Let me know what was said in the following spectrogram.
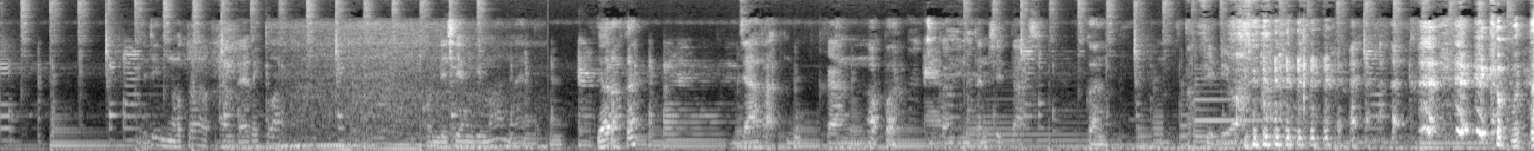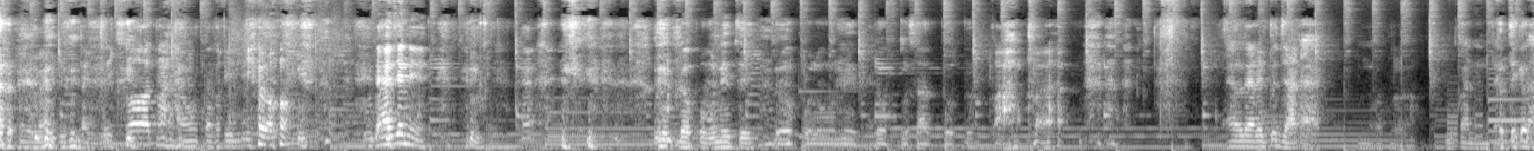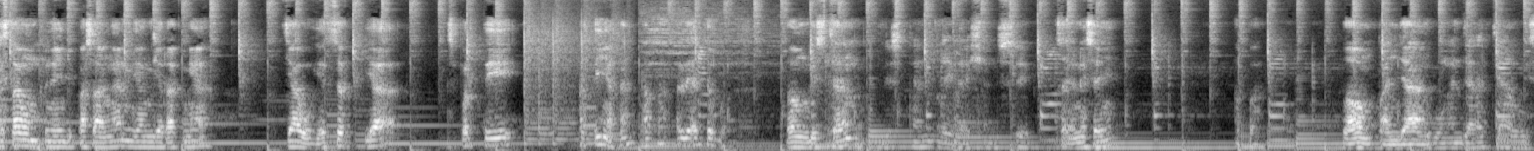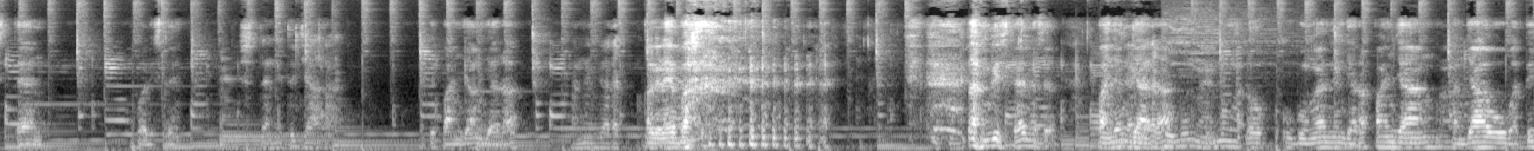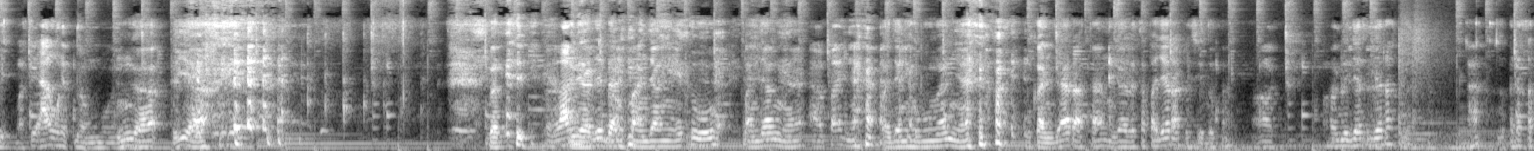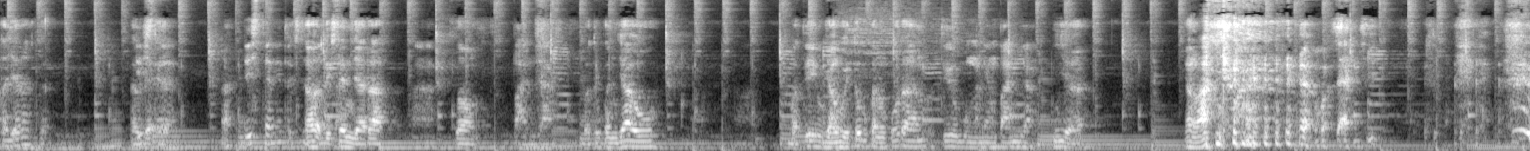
Jadi menurut lo LDR itu apa kondisi yang gimana itu jarak kan? Jarak bukan apa? bukan intensitas. Bukan. Tak video keputar. Take record mana muter video. Udah aja nih. 20 menit sih 20 menit 21 tuh. Apa apa LDR itu jarak menurut lo. Bukan intensitas. Ketika kita mempunyai pasangan yang jaraknya jauh ya se- ya seperti artinya kan? Apa? Lihat coba. Long distance. Distance relationship. Bahasa Indonesia nya apa long panjang. Hubungan jarak jauh. Distance apa distance distance itu jarak. Tapi panjang jarak. Panjang jarak kali lebar. Long distance Panjang jarak jarak. hubungan. hubungan oh, hubungan yang jarak panjang bukan jauh berarti berarti awet dong hubungan. Enggak iya berarti dilihatnya dari panjangnya itu panjangnya. Apanya? Panjangnya hubungannya. Bukan jarak kan nggak ada kata jarak di situ kan. Oh, oh ada gitu. jatuh jarak nggak? Hah? ada kata jarak nggak? LDR distance. Hah? distance itu oh distance jarak. Ah, long. Panjang. Berarti bukan jauh. Berarti Berarti jauh itu bukan ukuran. berarti hubungan yang panjang. Iya. Yang langgeng apa sih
